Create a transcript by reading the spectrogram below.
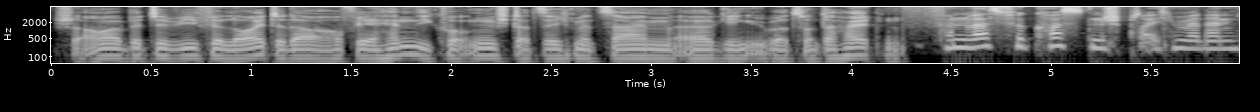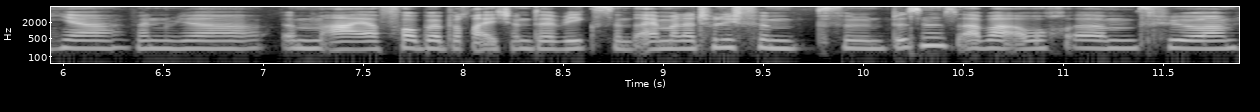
schau mal bitte, wie viele Leute da auf ihr Handy gucken, statt sich mit seinem äh, Gegenüber zu unterhalten. Von was für Kosten sprechen wir dann hier, wenn wir im AR-Vorbereich unterwegs sind? Einmal natürlich für, für ein Business, aber auch ähm, für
